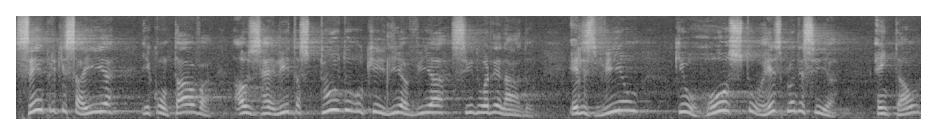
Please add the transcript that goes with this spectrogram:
Sempre que saía e contava aos israelitas tudo o que lhe havia sido ordenado, eles viam que o rosto resplandecia. Então,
